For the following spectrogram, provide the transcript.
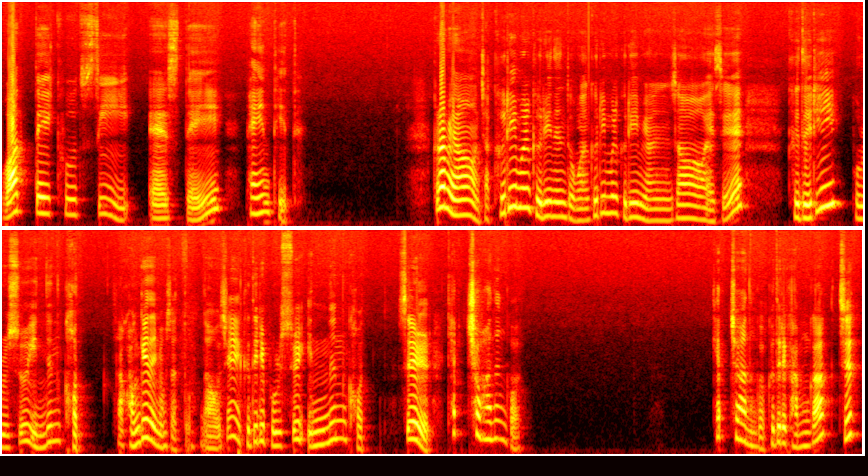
what they could see as they painted. 그러면 자 그림을 그리는 동안 그림을 그리면서 as 그들이 볼 수 있는 것. 자 관계대명사 또 나오지. 그들이 볼 수 있는 것을 캡처하는 것. 캡처하는 것. 그들의 감각, 즉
